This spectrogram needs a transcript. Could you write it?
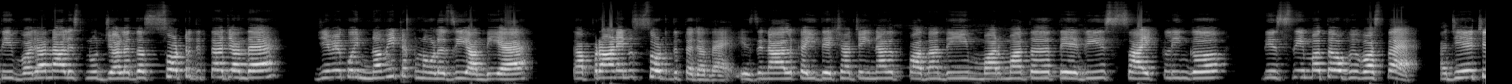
ਦੀ ਵਜ੍ਹਾ ਨਾਲ ਇਸ ਨੂੰ ਜਲਦ ਸੁੱਟ ਦਿੱਤਾ ਜਾਂਦਾ ਹੈ। ਜਿਵੇਂ ਕੋਈ ਨਵੀਂ ਟੈਕਨੋਲੋਜੀ ਆਂਦੀ ਹੈ, ਤਾਂ ਪੁਰਾਣੇ ਨੂੰ ਸੁੱਟ ਦਿੱਤਾ ਜਾਂਦਾ ਹੈ। ਇਸ ਦੇ ਨਾਲ ਕਈ ਦੇਸ਼ਾਂ 'ਚ ਇਹਨਾਂ ਉਤਪਾਦਾਂ ਦੀ ਮਰਮਤ ਤੇ ਰੀਸਾਈਕਲਿੰਗ ਦੀ ਸੀਮਤ ਵਿਵਸਥਾ ਹੈ। ਅਜੇ 'ਚ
